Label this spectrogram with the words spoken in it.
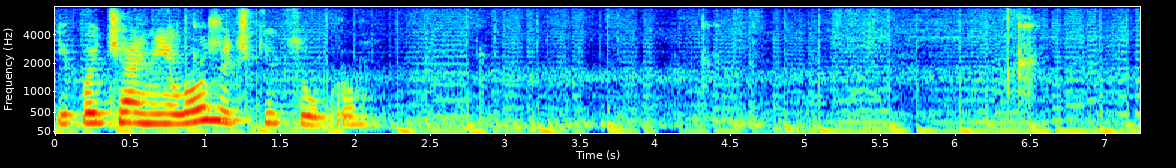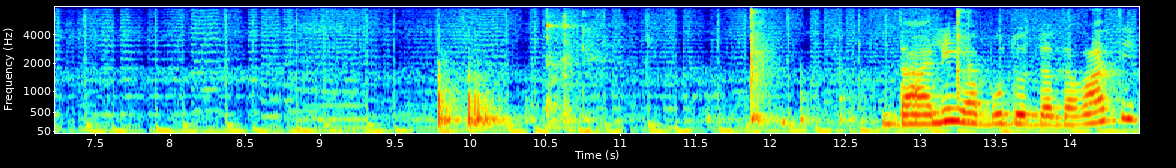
І по чайній ложечці цукру. Далі я буду додавати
